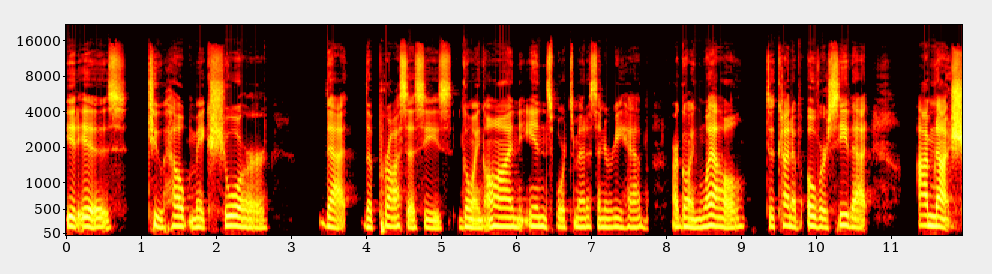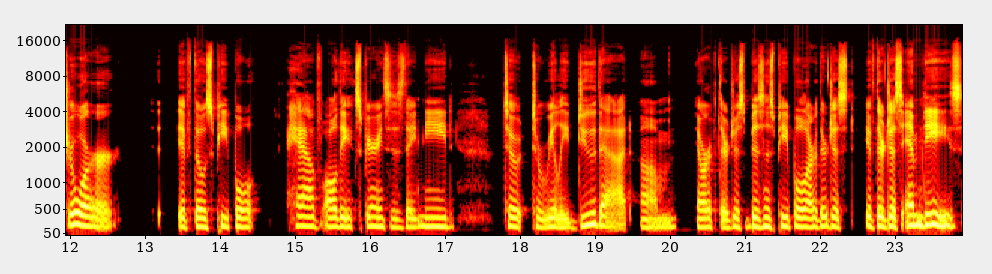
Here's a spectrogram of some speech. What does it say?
it is to help make sure that the processes going on in sports medicine and rehab are going well to kind of oversee that. I'm not sure if those people have all the experiences they need to to really do that, um, or if they're just business people, or they're just if they're just MDs,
